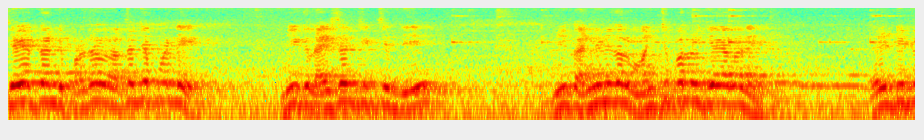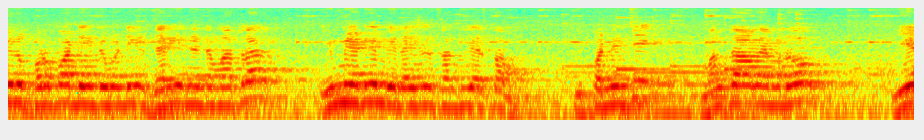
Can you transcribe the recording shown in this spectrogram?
చేయొద్దండి. ప్రజలకు నచ్చ చెప్పండి. మీకు లైసెన్స్ ఇచ్చింది. మీకు అన్ని విధాలు మంచి పనులు చేయాలని ఎల్టీపీలో పొరపాటు ఇటువంటి జరిగిందంటే మాత్రం ఇమ్మీడియట్గా మీ లైసెన్స్ రద్దు చేస్తాం. ఇప్పటి నుంచి మంత్రాలయంలో ఏ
